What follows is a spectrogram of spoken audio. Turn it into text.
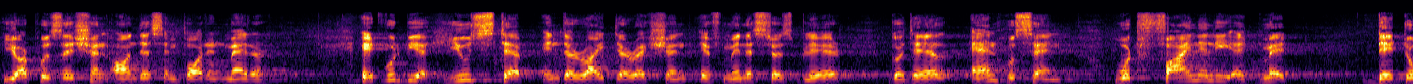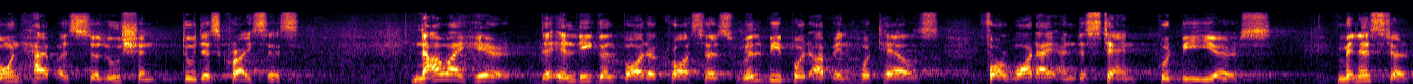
your position on this important matter. It would be a huge step in the right direction if Ministers Blair, Goodale, and Hussen would finally admit they don't have a solution to this crisis. Now I hear the illegal border crossers will be put up in hotels for what I understand could be years. Minister,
